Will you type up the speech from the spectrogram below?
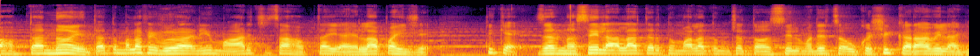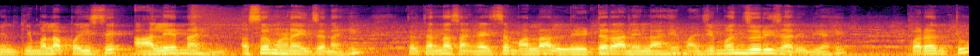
हप्ता न येता तुम्हाला फेब्रुवारी आणि मार्चचा हप्ता यायला पाहिजे. ठीक आहे. जर नसेल आला तर तुम्हाला तुमच्या तहसीलमध्ये चौकशी करावी लागेल की मला पैसे आले नाही असं म्हणायचं नाही. तर त्यांना सांगायचं मला लेटर आलेलं आहे माझी मंजुरी झालेली आहे परंतु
